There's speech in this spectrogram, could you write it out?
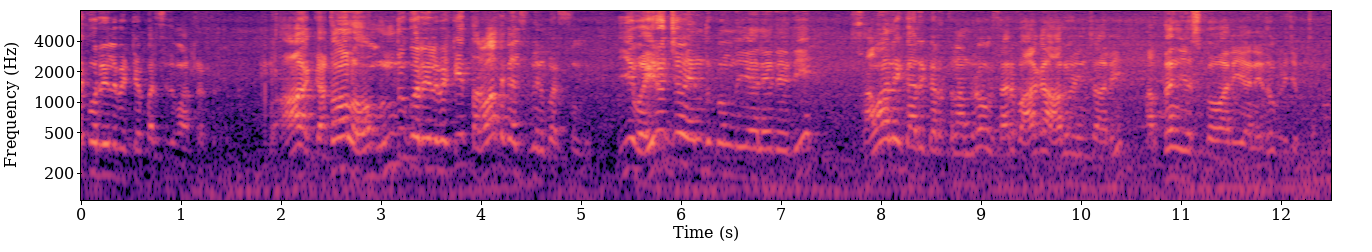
కొర్రీలు పెట్టే పరిస్థితి మాట్లాడతారు ఆ గతంలో ముందు కొర్రీలు పెట్టి తర్వాత కలిసిపోయిన పరిస్థితి ఉంది. ఈ వైరుధ్యం ఎందుకు ఉంది అనేది సామాన్య కార్యకర్తలందరూ ఒకసారి బాగా ఆలోచించాలి అర్థం చేసుకోవాలి అనేది ఒకటి చెప్తున్నారు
